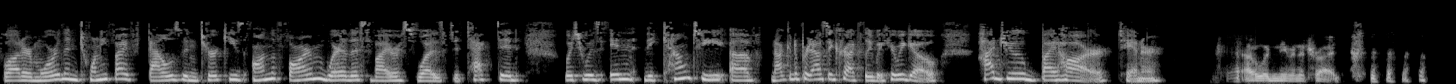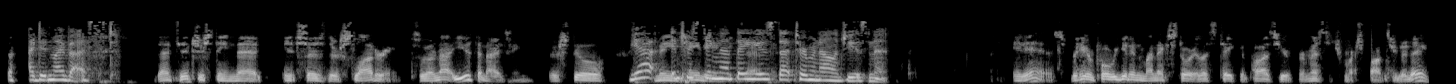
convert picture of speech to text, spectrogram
slaughter more than 25,000 turkeys on the farm where this virus was detected, which was in the county of, not going to pronounce it correctly, but here we go, Hajdú-Bihar, Tanner. I wouldn't even have tried. I did my best. That's interesting that it says they're slaughtering. So they're not euthanizing. They're still yeah, interesting that they that. use that terminology, isn't it? It is. But here, before we get into my next story, let's take a pause here for a message from our sponsor today.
